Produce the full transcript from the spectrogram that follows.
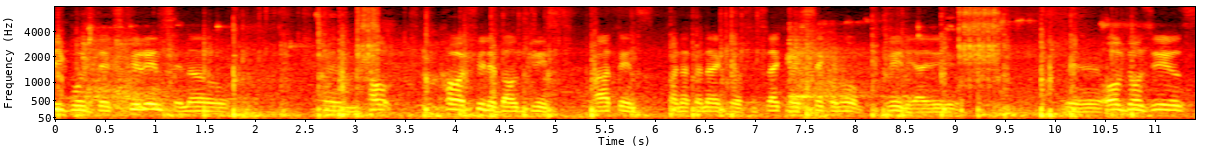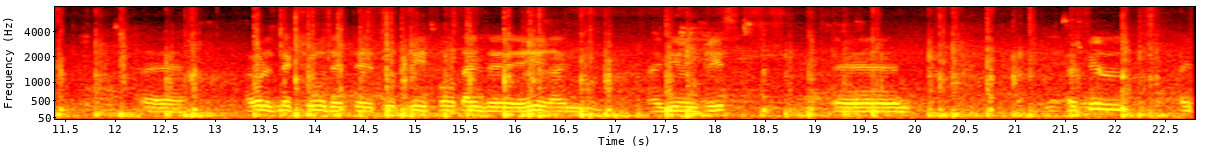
big was the experience and how um, how how I feel about Greece, Athens, Panathinaikos. It's like my second home, really. I uh, all those years uh, I always make sure that uh, two, three, four times a year I'm I'm here in Greece. I feel I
